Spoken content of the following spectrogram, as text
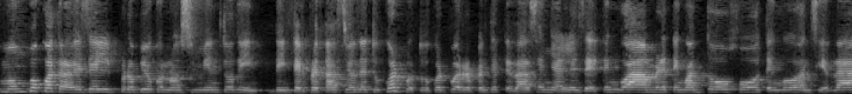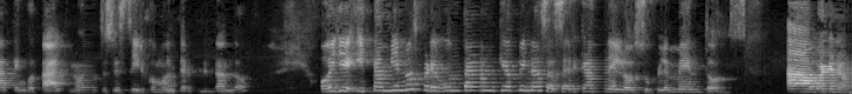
Como un poco a través del propio conocimiento de, de interpretación de tu cuerpo. Tu cuerpo de repente te da señales de tengo hambre, tengo antojo, tengo ansiedad, tengo tal, ¿no? Entonces, ir como interpretando. Oye, y también nos preguntan qué opinas acerca de los suplementos. Ah, bueno,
